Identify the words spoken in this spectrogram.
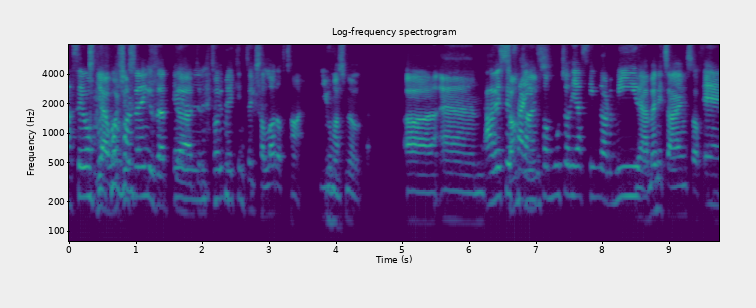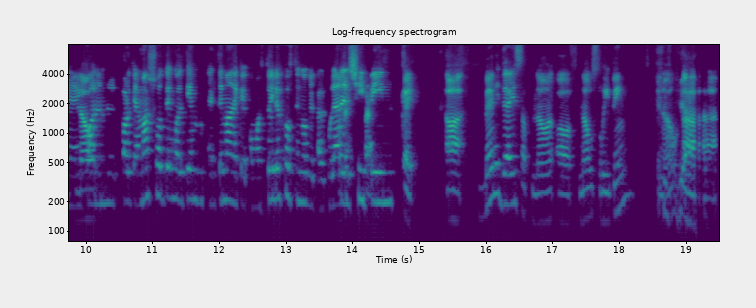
hace Yeah, what favor?" she's saying is that uh, the toy making takes a lot of time. You Mhm. must know that. Uh, and a veces hay, sometimes, son muchos días sin dormir. yeah, many times of eh, you know, con- porque además yo tengo el, tiemp- el tema de que como estoy lejos tengo que calcular el Okay, shipping. okay, uh, many days of no of no sleeping. You know, Yeah. uh,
